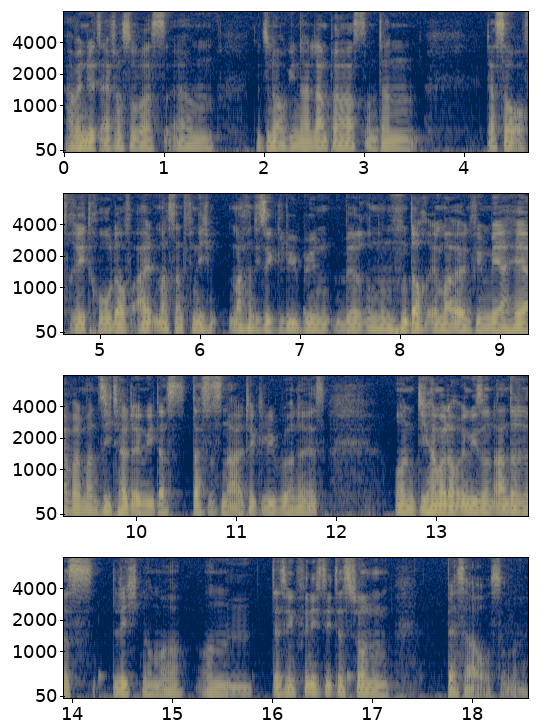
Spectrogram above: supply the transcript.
Aber wenn du jetzt einfach sowas ähm, mit so einer Originallampe hast und dann das auch auf Retro oder auf Alt machst, dann finde ich, machen diese Glühbirnen doch immer irgendwie mehr her, weil man sieht halt irgendwie, dass, dass es eine alte Glühbirne ist. Und die haben halt auch irgendwie so ein anderes Licht nochmal. Und Mhm. deswegen finde ich, sieht das schon besser aus. Ne?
